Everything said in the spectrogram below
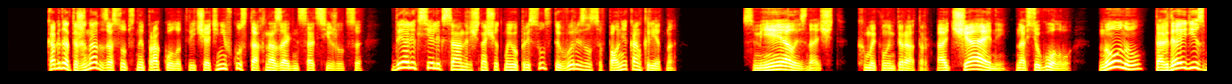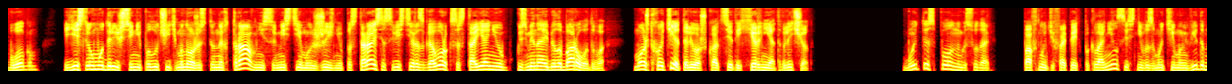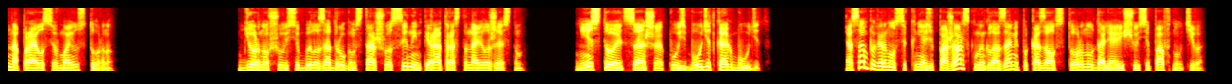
«Когда-то же надо за собственный прокол отвечать и не в кустах на заднице отсиживаться. Да и Алексей Александрович насчет моего присутствия выразился вполне конкретно». «Смелый, значит», — хмыкнул император. «Отчаянный, на всю голову. Ну-ну, тогда иди с Богом. Если умудришься не получить множественных травм, несовместимых с жизнью, постарайся свести разговор к состоянию Кузьмина и Белобородова. Может, хоть это Лешку от всей этой херни отвлечет. Будет исполнен, государь. Пафнутьев опять поклонился и с невозмутимым видом направился в мою сторону. Дернувшуюся было за другом старшего сына император остановил жестом. «Не стоит, Саша, пусть будет, как будет. А сам повернулся к князю Пожарскому и глазами показал в сторону удаляющегося Пафнутьева.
